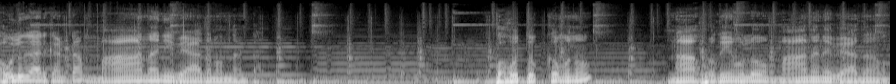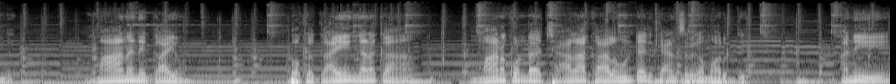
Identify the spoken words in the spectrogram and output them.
పౌలు గారికంట మానని వేదన ఉందంట. బహు దుఃఖమును నా హృదయంలో మానని వేదన ఉంది. మానని గాయం. ఒక గాయం గనక మానకుండా చాలా కాలం ఉంటే అది క్యాన్సర్గా మారుద్ది అని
